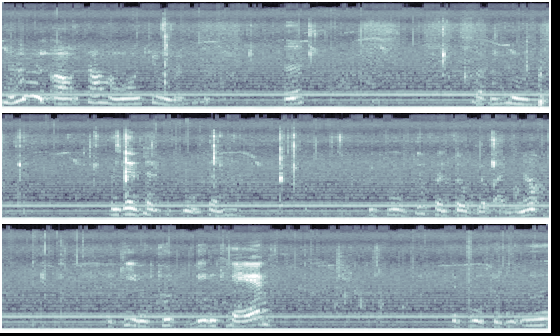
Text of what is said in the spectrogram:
อืมออกช่องของงูจิ้มแบบนี้แบบนี้ มันจะเป็นปลูกกันไปปลูกที่ฝนตกแบบนี้เนาะตะกี้มันคุดดินแข็งจะปลูกเป็นอื้อ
